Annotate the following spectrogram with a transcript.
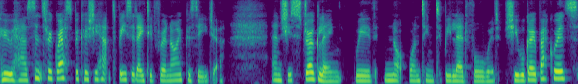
who has since regressed because she had to be sedated for an eye procedure. And she's struggling with not wanting to be led forward. She will go backwards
